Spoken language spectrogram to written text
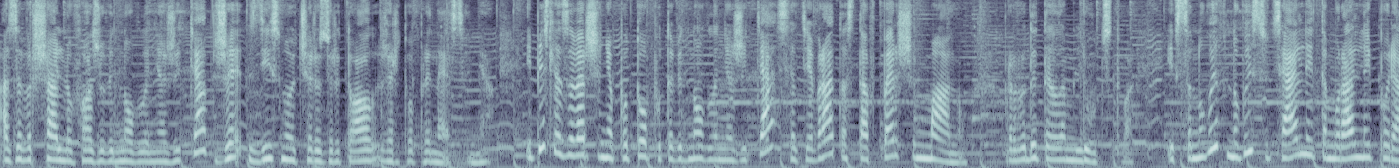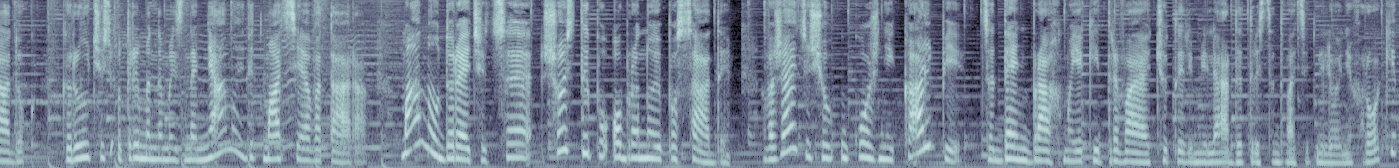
а завершальну фазу відновлення життя вже здійснено через ритуал жертвопринесення. І після завершення потопу та відновлення життя Сатєврата став першим ману, прародителем людства, і встановив новий соціальний та моральний порядок, керуючись отриманими знаннями від масі Аватара. Ману, до речі, це щось типу обраної посади. Вважається, що у кожній кальпі, це день брахми, який триває 4 мільярди 320 мільйонів років,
